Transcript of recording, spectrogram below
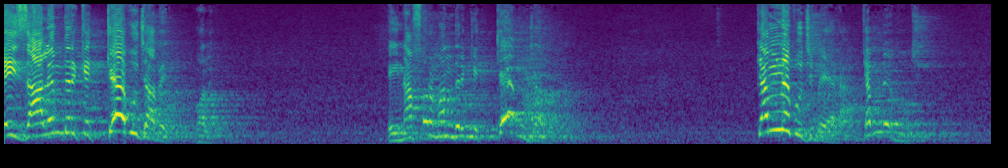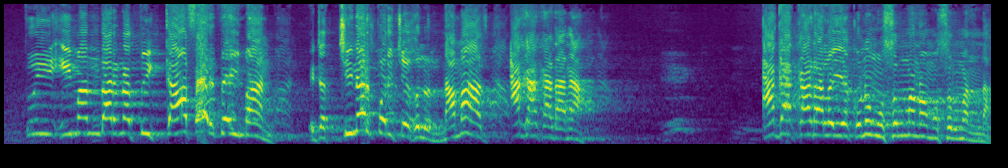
এই জালেমদেরকে কে বুঝাবে, বলে? এই নাফরমানদেরকে কে বুঝাবে? কেমনে বুঝবে এরা? কেমনে বুঝবে? তুই ইমানদার না, তুই কাফের, বেঈমান। এটা চিনার পরিচয় হলো নামাজ, আগা কাটা না। আগা কাটা লইয়া কোনো মুসলমান ও মুসলমান না।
